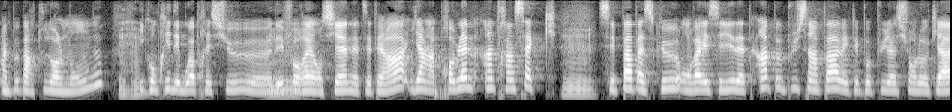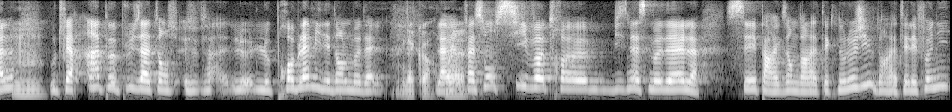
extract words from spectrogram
un peu partout dans le monde, Mhm. y compris des bois précieux, euh, des Mhm. forêts anciennes, etc. Il y a un problème intrinsèque. Hmm. C'est pas parce que on va essayer d'être un peu plus sympa avec les populations locales Mhm. ou de faire un peu plus attention. enfin, le, le problème, il est dans le modèle. D'accord. De la ouais. même façon, si votre euh, business model, c'est par exemple dans la technologie ou dans la téléphonie,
